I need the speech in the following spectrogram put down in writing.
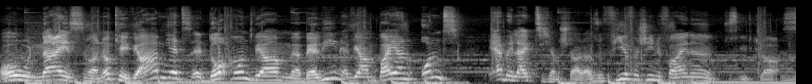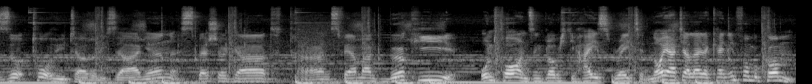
Oh, nice, Mann. Okay, wir haben jetzt äh, Dortmund, wir haben äh, Berlin, wir haben Bayern und RB Leipzig am Start. Also vier verschiedene Vereine. Das geht klar. So, Torhüter würde ich sagen. Special Card, Transfermarkt, Birki und Horn sind, glaube ich, die highest rated. Neu hat ja leider kein Info bekommen.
